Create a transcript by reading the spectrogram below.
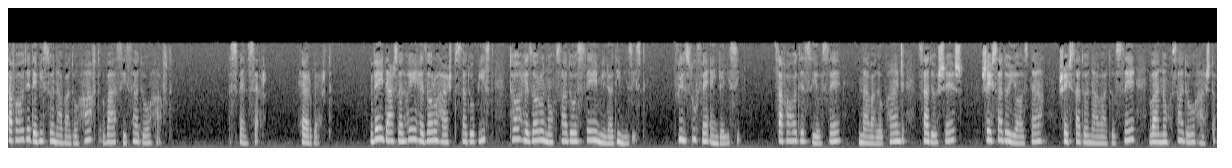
صفحات 297 و 307 سپنسر. هربرت. وی در سالهای 1820 تا 1903 میلادی میزیست. فیلسوف انگلیسی. صفحات 33 95 106 611 693 و 980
